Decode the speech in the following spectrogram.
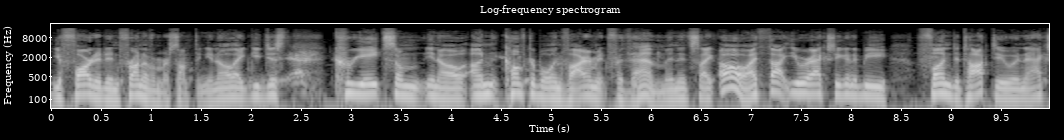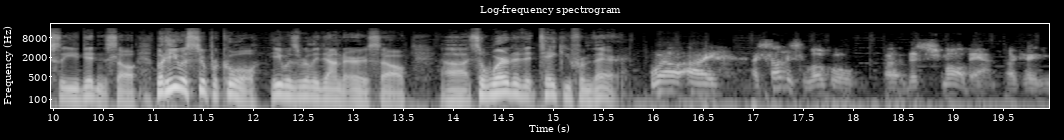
you farted in front of them or something. You know, like you just create some you know uncomfortable environment for them, and it's like, oh, I thought you were actually going to be fun to talk to, and actually you didn't. So, but he was super cool. He was really down to earth. So, uh, so where did it take you from there? Well, I I saw this local, uh, this small band. Okay,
